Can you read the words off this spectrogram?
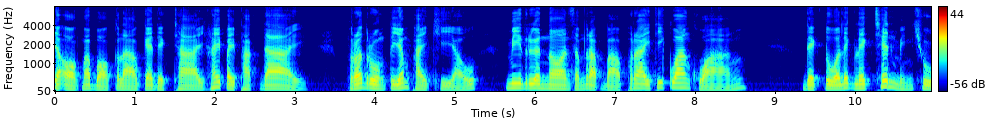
จะออกมาบอกกล่าวแก่เด็กชายให้ไปพักได้ เพราะโรงเตี้ยมไผ่เขียว มีเรือนนอนสำหรับบ่าวไพร่ที่กว้างขวาง เด็กตัวเล็กๆ เช่นหมิงชู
